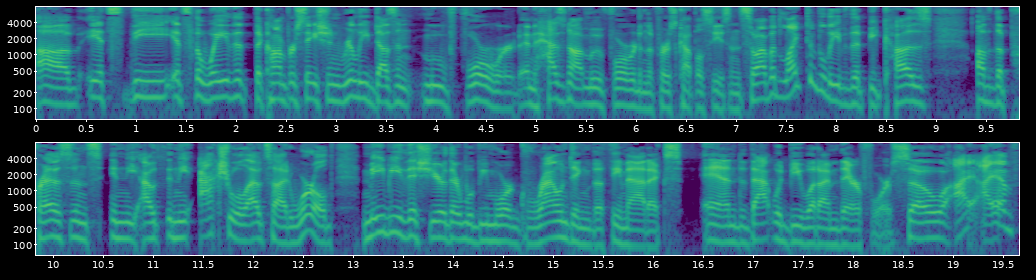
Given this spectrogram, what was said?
Uh, it's the it's the way that the conversation really doesn't move forward and has not moved forward in the first couple seasons. So I would like to believe that because of the presence in the out in the actual outside world, maybe this year there will be more grounding the thematics and that would be what I'm there for. So I, I have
